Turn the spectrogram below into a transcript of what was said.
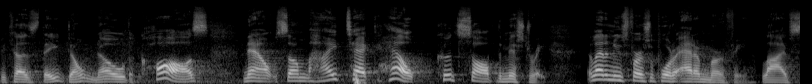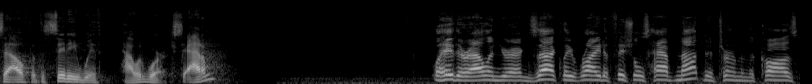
because they don't know the cause. Now, some high tech help could solve the mystery. Atlanta News First reporter Adam Murphy, live south of the city with how it works. Adam? Well, hey there, Alan. You're exactly right. Officials have not determined the cause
